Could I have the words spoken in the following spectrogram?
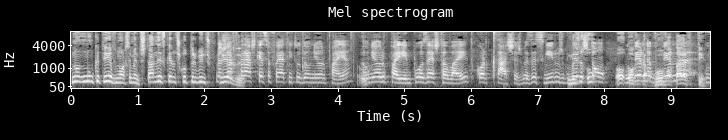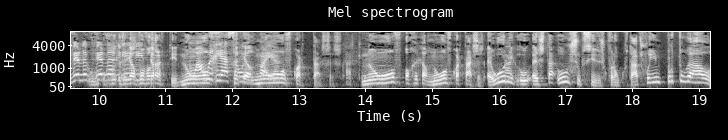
Nu- Nunca teve no orçamento de Estado, nem sequer dos contribuintes Mas já portugueses. reparaste que essa foi a atitude da União Europeia? A União Europeia impôs esta lei de corte de taxas, mas a seguir os governos o- estão. oh, oh, governa, Raquel, vou governa, voltar a repetir. governa, governa, Raquel, reagir. vou voltar a repetir. Não, há uma reação Raquel, europeia. não houve corte de taxas. Claro que não houve, oh, Raquel, não houve corte de taxas. A única, o- as ta- os subsídios que foram cortados foi em Portugal.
